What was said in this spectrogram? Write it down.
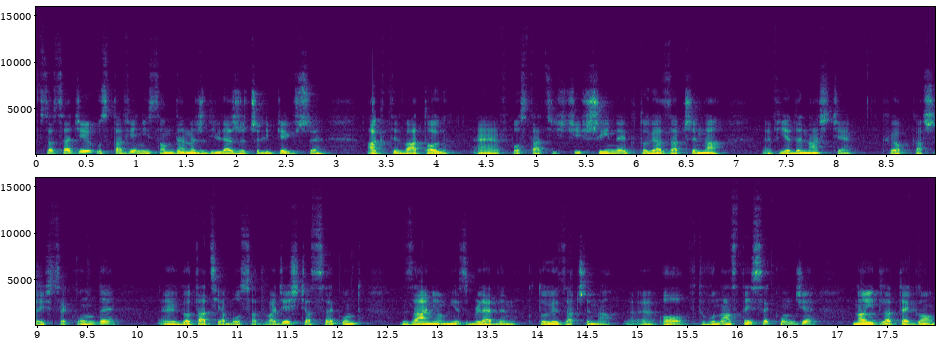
w zasadzie ustawieni są damage dealerzy, czyli pierwszy aktywator e, w postaci Shiny, która zaczyna w 11,6 sekundy, e, rotacja bossa 20 sekund, za nią jest Bledyn, który zaczyna o w 12 sekundzie, no i dlatego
